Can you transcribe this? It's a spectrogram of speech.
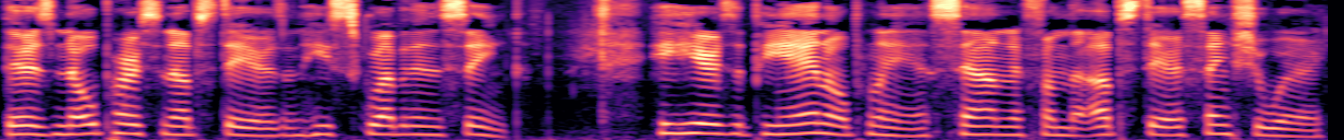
there's no person upstairs and he's scrubbing in the sink. He hears a piano playing, sounding from the upstairs sanctuary.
